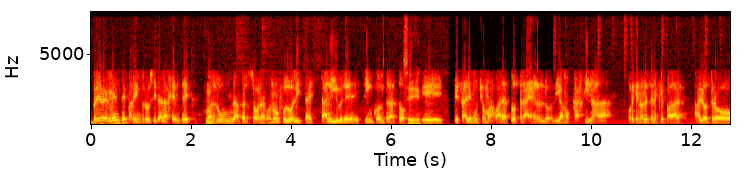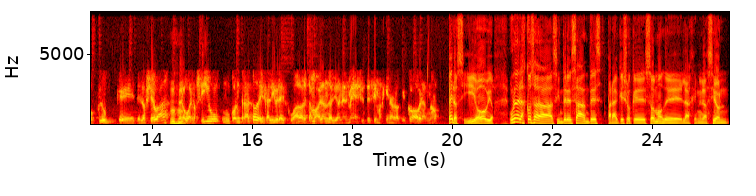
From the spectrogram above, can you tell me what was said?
Brevemente, para introducir a la gente, Hmm. cuando una persona, cuando un futbolista está libre, sin contrato, Sí. eh, te sale mucho más barato traerlo, digamos, casi nada, porque no le tenés que pagar al otro club que te lo llevas, Ujú. pero bueno, sí un, un contrato del calibre del jugador. Estamos hablando de Lionel Messi, ustedes se imaginan lo que cobran, ¿no? Pero sí, obvio. Una de las cosas interesantes para aquellos que somos de la generación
